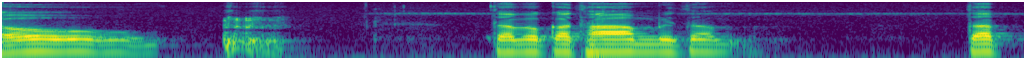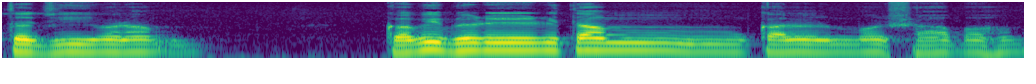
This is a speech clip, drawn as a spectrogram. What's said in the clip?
ॐ तव कथामृतं तप्तजीवनं कविभिरीडितं कल्मषापहं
